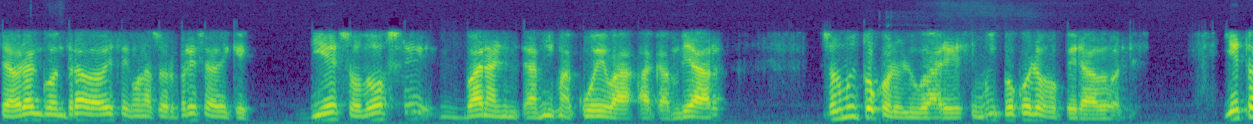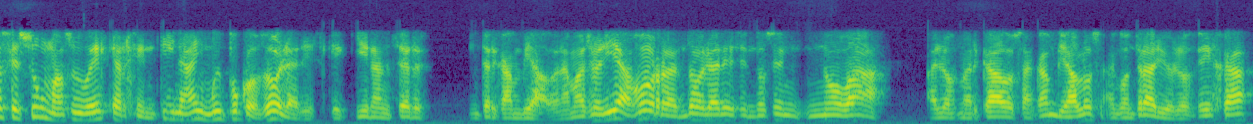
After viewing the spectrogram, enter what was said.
se habrá encontrado a veces con la sorpresa de que 10 o 12 van a la misma cueva a cambiar. Son muy pocos los lugares y muy pocos los operadores. Y esto se suma a su vez que Argentina hay muy pocos dólares que quieran ser intercambiados. La mayoría ahorran dólares, entonces no va a los mercados a cambiarlos, al contrario, los deja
